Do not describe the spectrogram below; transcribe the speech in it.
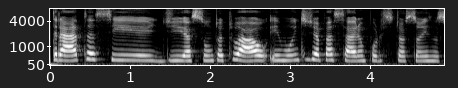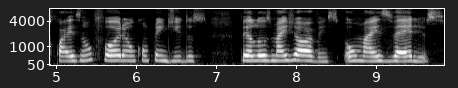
Trata-se de assunto atual e muitos já passaram por situações nas quais não foram compreendidos pelos mais jovens ou mais velhos,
